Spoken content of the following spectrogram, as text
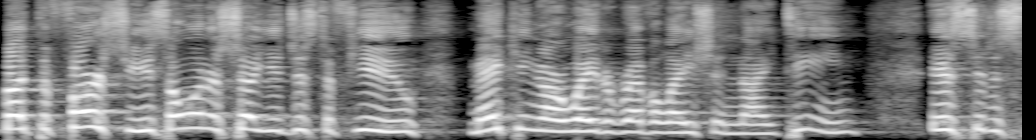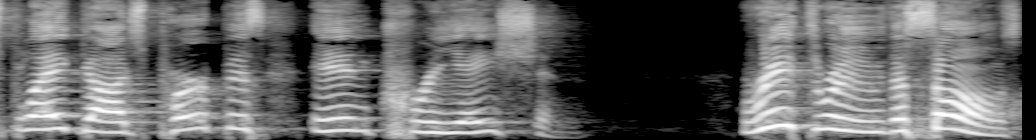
But the first use, I want to show you just a few, making our way to Revelation 19, is to display God's purpose in creation. Read through the Psalms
